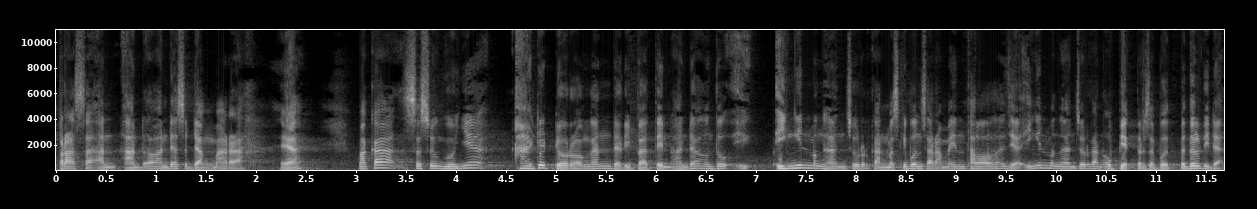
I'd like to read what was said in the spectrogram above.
perasaan Anda Anda sedang marah, ya. Maka sesungguhnya ada dorongan dari batin Anda untuk ingin menghancurkan meskipun secara mental saja, ingin menghancurkan objek tersebut. Betul tidak?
